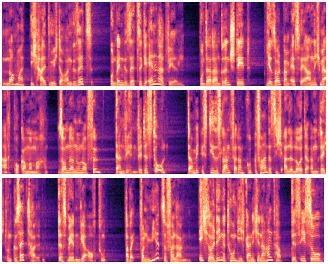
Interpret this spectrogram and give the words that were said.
nochmal, ich halte mich doch an Gesetze. Und wenn Gesetze geändert werden und da dann drin steht, ihr sollt beim SWR nicht mehr acht Programme machen, sondern nur noch fünf, dann werden wir das tun. Damit ist dieses Land verdammt gut gefahren, dass sich alle Leute an Recht und Gesetz halten. Das werden wir auch tun. Aber von mir zu verlangen, ich soll Dinge tun, die ich gar nicht in der Hand habe, das ist so,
